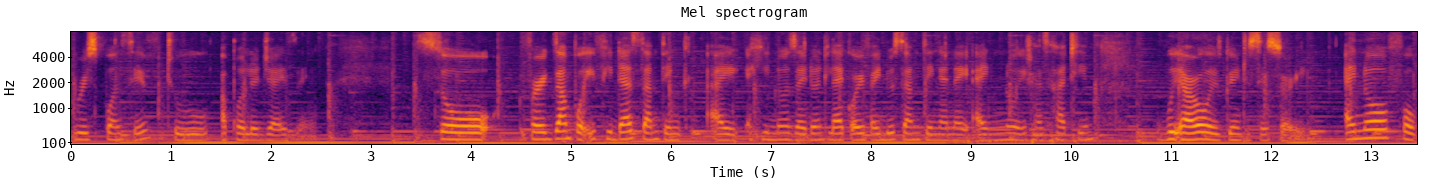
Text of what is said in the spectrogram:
responsive to apologizing. So, for example, if he does something I he knows I don't like, or if I do something and I, I know it has hurt him, we are always going to say sorry. I know for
